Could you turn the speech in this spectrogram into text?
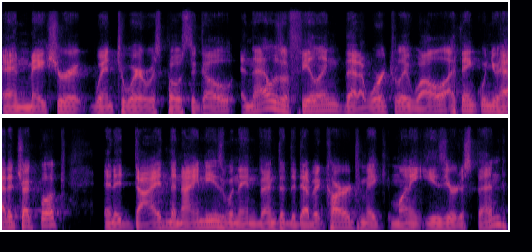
and make sure it went to where it was supposed to go. And that was a feeling that worked really well. I think when you had a checkbook and it died in the 90s when they invented the debit card to make money easier to spend.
